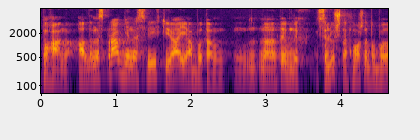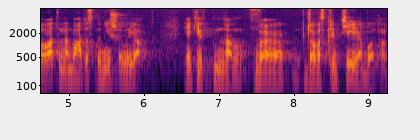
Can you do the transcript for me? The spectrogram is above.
погано, але насправді на Swift UI або там на нативних солюшнах можна побудувати набагато складніший леяут, який в- там в JavaScript або там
